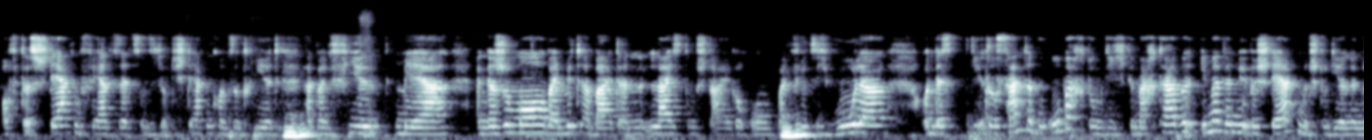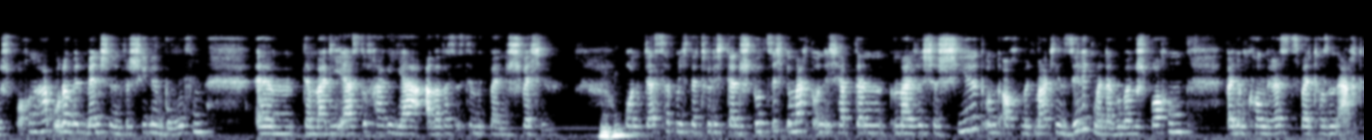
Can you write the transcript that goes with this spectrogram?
auf das Stärkenpferd setzt und sich auf die Stärken konzentriert, mhm. hat man viel mehr Engagement bei Mitarbeitern, Leistungssteigerung, man mhm. fühlt sich wohler. Und das, die interessante Beobachtung, die ich gemacht habe, immer wenn wir über Stärken mit Studierenden gesprochen haben oder mit Menschen in verschiedenen Berufen, ähm, dann war die erste Frage, ja, aber was ist denn mit meinen Schwächen? Mhm. Und das hat mich natürlich dann stutzig gemacht und ich habe dann mal recherchiert und auch mit Martin Seligmann darüber gesprochen bei einem Kongress 2008.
